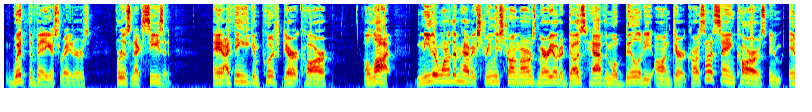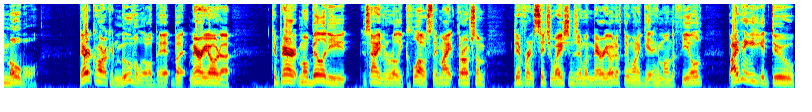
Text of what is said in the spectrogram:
with the Vegas Raiders for this next season. And I think he can push Derek Carr a lot. Neither one of them have extremely strong arms. Mariota does have the mobility on Derek Carr. It's not saying Carr is immobile. Derek Carr can move a little bit, but Mariota, compare mobility, it's not even really close. They might throw some different situations in with Mariota if they want to get him on the field. But I think he could do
